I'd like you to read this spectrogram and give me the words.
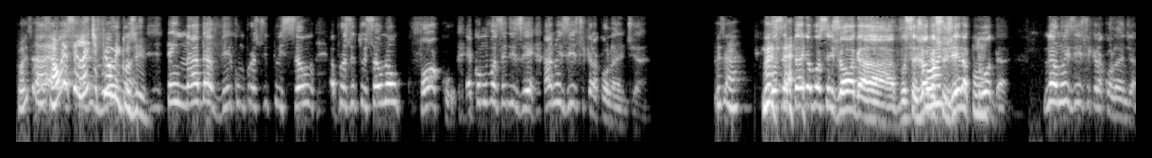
Pois é, é um excelente filme, inclusive. Tem nada a ver com prostituição. A prostituição não é um foco. É como você dizer, ah, não existe Cracolândia. Pois é. Você pega, você joga, você joga a sujeira é. toda. Não, não existe Cracolândia.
